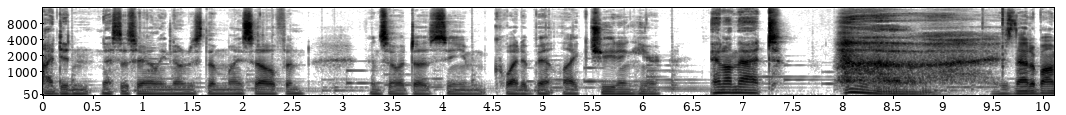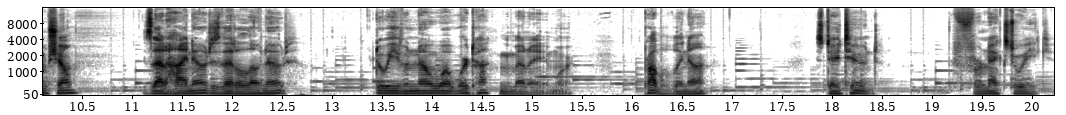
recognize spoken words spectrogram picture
I didn't necessarily notice them myself, and and so it does seem quite a bit like cheating here. And on that, is that a bombshell? Is that a high note? Is that a low note? Do we even know what we're talking about anymore? Probably not. Stay tuned for next week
